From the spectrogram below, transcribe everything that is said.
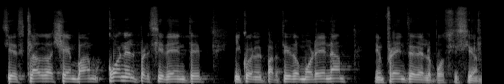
si es Claudia Sheinbaum con el presidente y con el partido Morena en frente de la oposición.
